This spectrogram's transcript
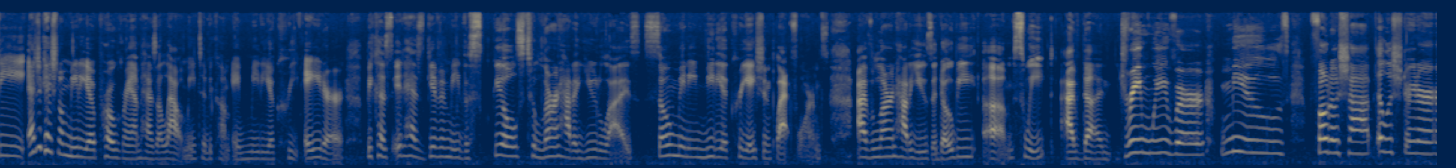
The educational media program has allowed me to become a media creator because it has given me the skills to learn how to utilize so many media creation platforms. I've learned how to use Adobe um, Suite. I've done Dreamweaver, Muse, Photoshop, Illustrator,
